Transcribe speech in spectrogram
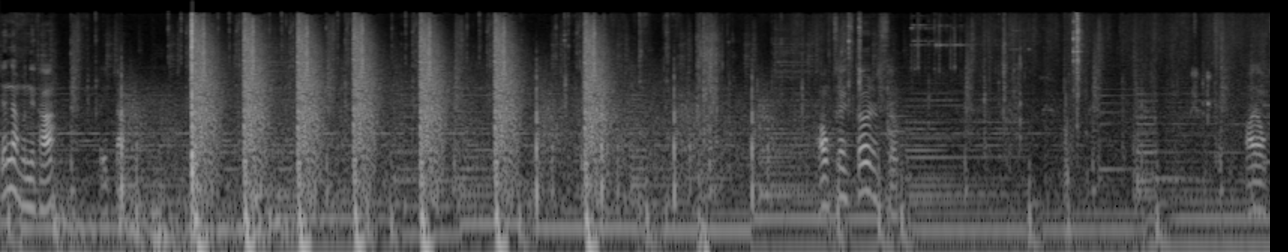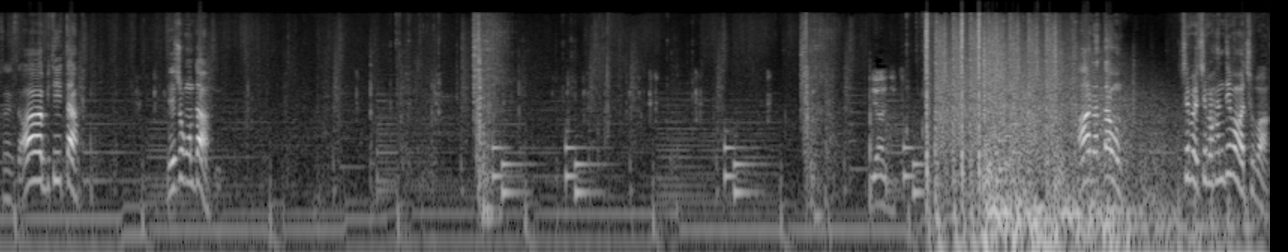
쨌나 보네 다 있다. 아 옥상에서 떨어졌어. 아나 옥상에서 아 밑에 있다. 내 쪽 온다. 야, 니 아나 다운 제발 제발 한 대만 맞춰봐.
